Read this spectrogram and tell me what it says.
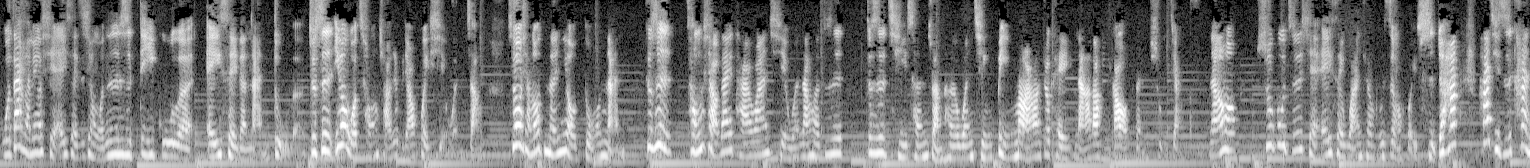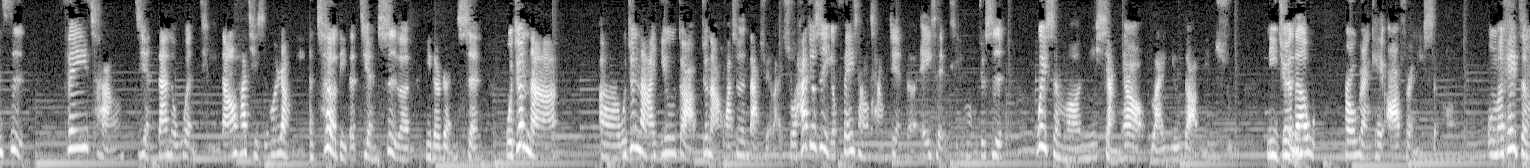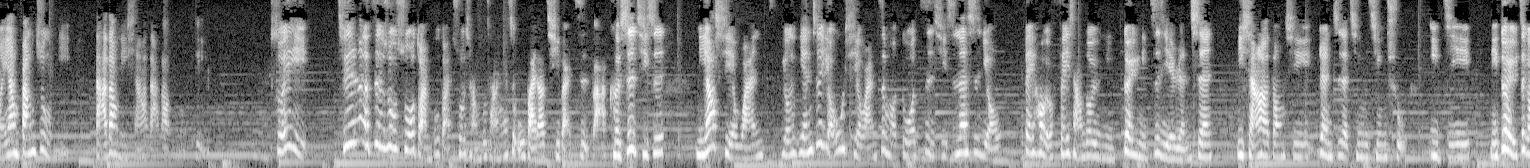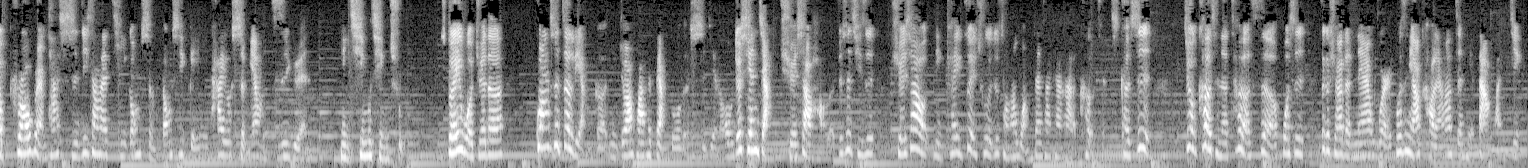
我在还没有写 A C 之前，我真的是低估了 A C 的难度了。就是因为我从小就比较会写文章，所以我想说能有多难？就是从小在台湾写文章和就是就是起承转合、文情并茂，然后就可以拿到很高的分数这样子。然后殊不知写 A C 完全不是这么回事，就它它其实看似非常简单的问题，然后它其实会让你。彻底的检视了你的人生。我就拿，呃，我就拿 U W，就拿华盛顿大学来说，它就是一个非常常见的 A C 题目，就是为什么你想要来 U W 念书？你觉得 program 可以 offer 你什么？我们可以怎么样帮助你达到你想要达到的目的？所以，其实那个字数说短不短，说长不长，应该是五百到七百字吧。可是其实。你要写完有言之有物，写完这么多字，其实那是有背后有非常多于你对于你自己的人生，你想要的东西认知的清不清楚，以及你对于这个 program 它实际上在提供什么东西给你，它有什么样的资源，你清不清楚？所以我觉得光是这两个，你就要花费非常多的时间了。我们就先讲学校好了，就是其实。学校你可以最初的就从他网站上看他的课程，可是就课程的特色，或是这个学校的 network，或是你要考量到整体的大环境。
